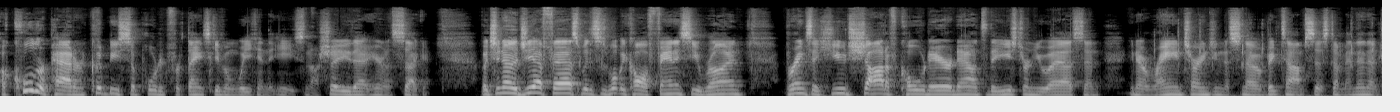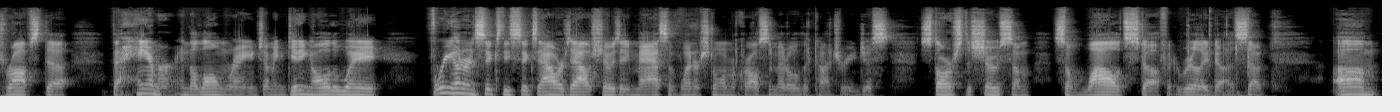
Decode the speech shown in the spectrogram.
a cooler pattern could be supported for Thanksgiving week in the East, and I'll show you that here in a second. But you know, GFS, this is what we call a fantasy run, brings a huge shot of cold air down to the eastern U.S. and you know, rain changing to snow, big time system, and then it drops the the hammer in the long range. I mean, getting all the way 366 hours out shows a massive winter storm across the middle of the country. Just starts to show some some wild stuff. It really does. So, um,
